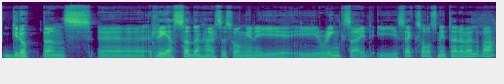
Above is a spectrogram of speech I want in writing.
gruppens eh, resa den här säsongen i, i Ringside i sex avsnitt är det väl va?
